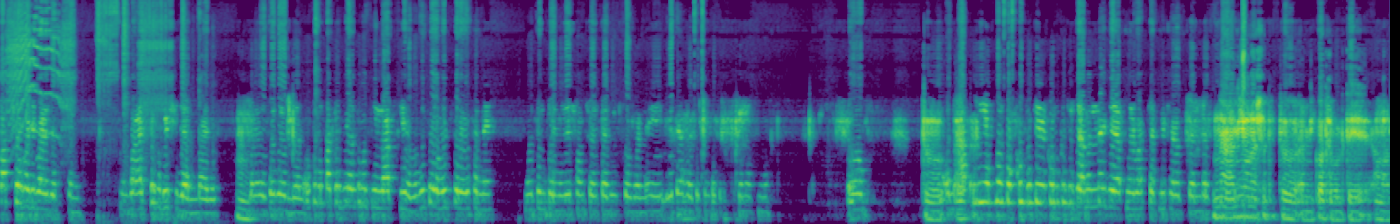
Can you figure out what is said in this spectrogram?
পাঁচটা বাড়ি বাইরে যাচ্ছেন। বা এর থেকে বেশি যান বাইরে। মানে ওদের যান ওখানে পাঠিয়ে দিয়ে আসলে কি লাভ কি হবে হয়তো ওয়েট করে ওখানে নতুন করে নিজের সংসার স্টাবলিশ করবেন এই এটা হয়তো চিন্তা করতেছেন তো মানে আপনি আপনার পক্ষ থেকে কোনো কিছু জানেন নাই যে আপনার বাচ্চা আপনি ফেরত চান না আমি ওনার সাথে তো আমি কথা বলতে আমার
